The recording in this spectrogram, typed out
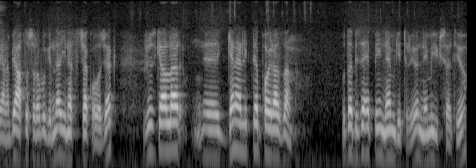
yani bir hafta sonra bugünler yine sıcak olacak. Rüzgarlar e, genellikle Poyraz'dan. Bu da bize epey nem getiriyor, nemi yükseltiyor.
